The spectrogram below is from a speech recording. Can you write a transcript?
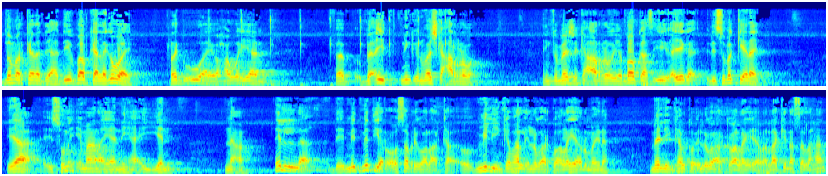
dumarkana dee haddii baabkaa laga waayo ragga u waayo waxaa weeyaan baciid ninka inuu meesha ka cararaba ninka meesha ka cararo weyaan baabkaas iyo ayaga isuma keenay ya isuma imaanaya nihaa'iyan nacam ilaa dee mid mid yar oo sabri waa la arkaa oo hal in lagu arko waa laga milyanka halko in lagu arko waa laakiin asal ahaan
